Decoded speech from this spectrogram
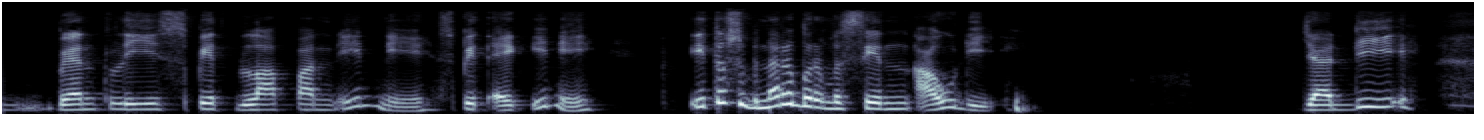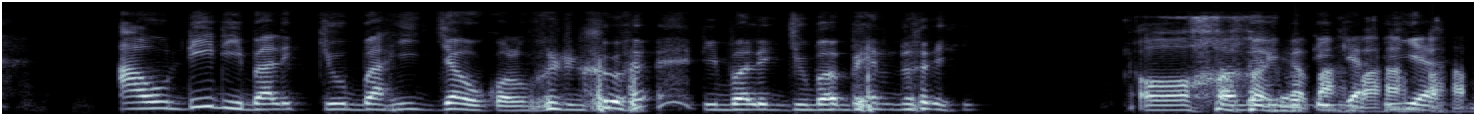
Bentley Speed 8 ini, Speed 8 ini itu sebenarnya bermesin Audi. Jadi Audi di balik jubah hijau kalau menurut gua di balik jubah Bentley. Oh, Tahun ya, 2003, paham, paham, iya. paham.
